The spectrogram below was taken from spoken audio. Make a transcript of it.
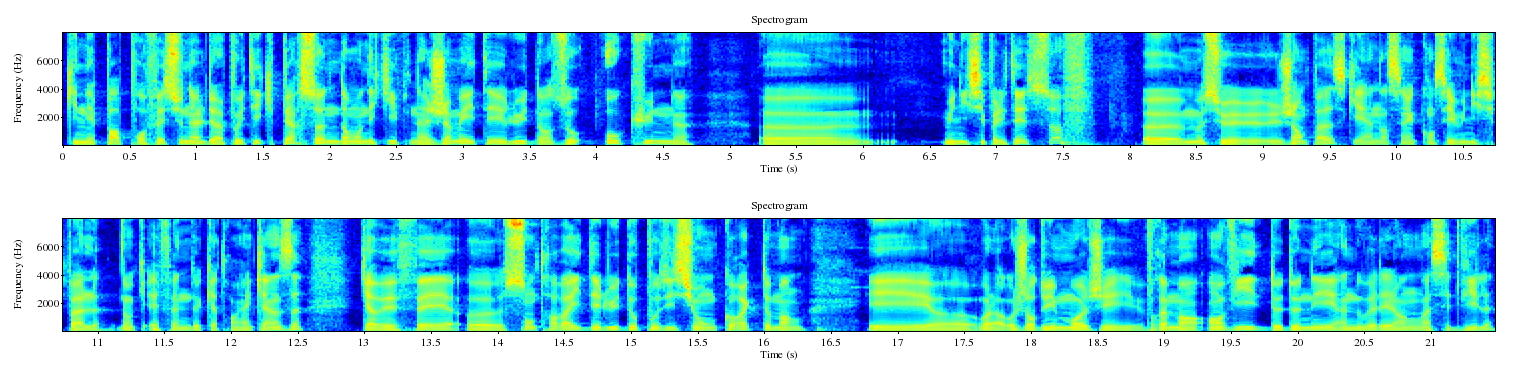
qui n'est pas professionnelle de la politique. Personne dans mon équipe n'a jamais été élu dans au- aucune euh, municipalité, sauf Monsieur Jean Paz, qui est un ancien conseiller municipal, donc FN de 95, qui avait fait euh, son travail d'élu d'opposition correctement. Et euh, voilà, aujourd'hui, moi, j'ai vraiment envie de donner un nouvel élan à cette ville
